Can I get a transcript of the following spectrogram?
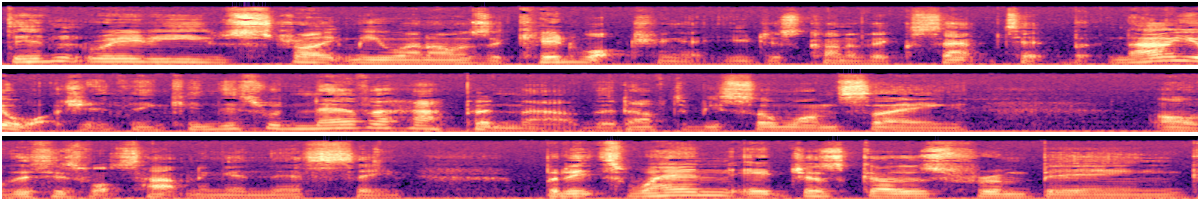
didn't really strike me when I was a kid watching it. You just kind of accept it. But now you're watching it thinking this would never happen now. There'd have to be someone saying, oh, this is what's happening in this scene. But it's when it just goes from being,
